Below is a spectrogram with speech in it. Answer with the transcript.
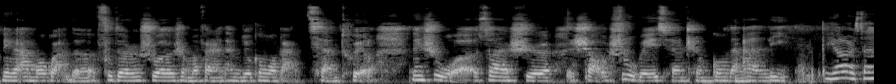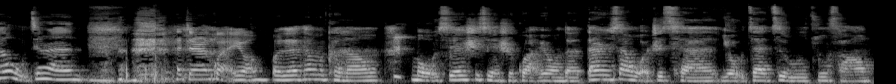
那个按摩馆的负责人说了什么，反正他们就跟我把钱退了，那是我算是少数维权成功的案例。幺二三幺五竟然，它竟然管用。我觉得他们可能某些事情是管用的，但是像我之前有在自如租房。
